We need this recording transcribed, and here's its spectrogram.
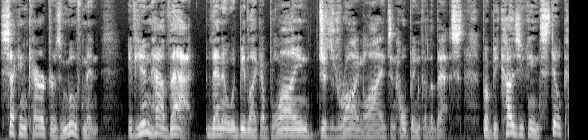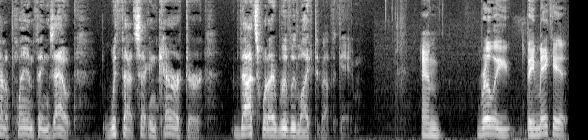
second character's movement, if you didn't have that, then it would be like a blind just drawing lines and hoping for the best. But because you can still kind of plan things out, with that second character, that's what I really liked about the game. And really, they make it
